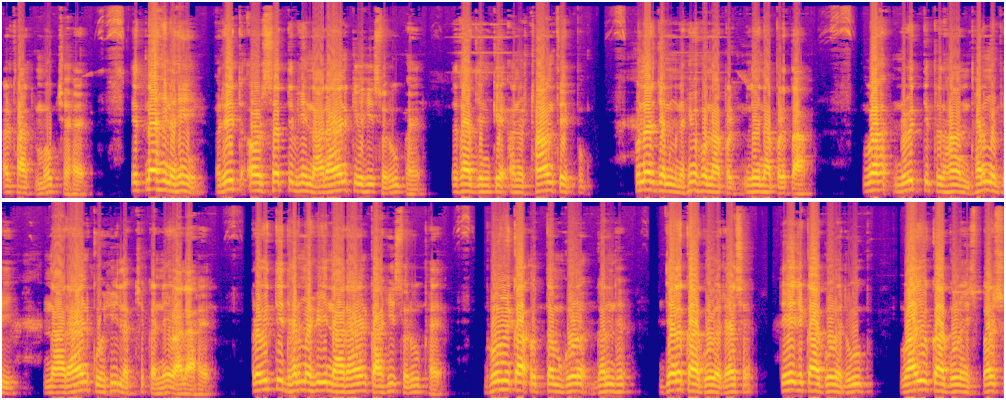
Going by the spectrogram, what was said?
अर्थात मोक्ष है। इतना ही नहीं रित और सत्य भी नारायण के ही स्वरूप हैं तथा जिनके अनुष्ठान से पुनर्जन्म नहीं होना पड़, लेना पड़ता वह निवृत्ति प्रधान धर्म भी नारायण को ही लक्ष्य करने वाला है। प्रवृत्ति धर्म भी नारायण का ही स्वरूप है। भूमि का उत्तम गुण गंध जल का गुण रस तेज का गुण रूप वायु का गुण स्पर्श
